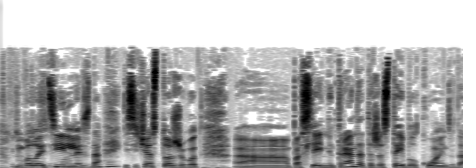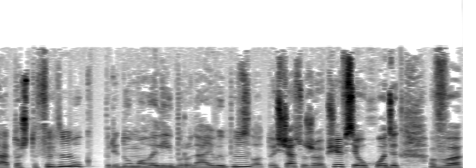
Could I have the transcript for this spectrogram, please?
волатильность, да. И сейчас тоже вот э, последний тренд это же stablecoins, да, то, что Facebook mm-hmm. придумала Libra, да, и выпустила. Mm-hmm. То есть сейчас уже вообще все уходят в,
